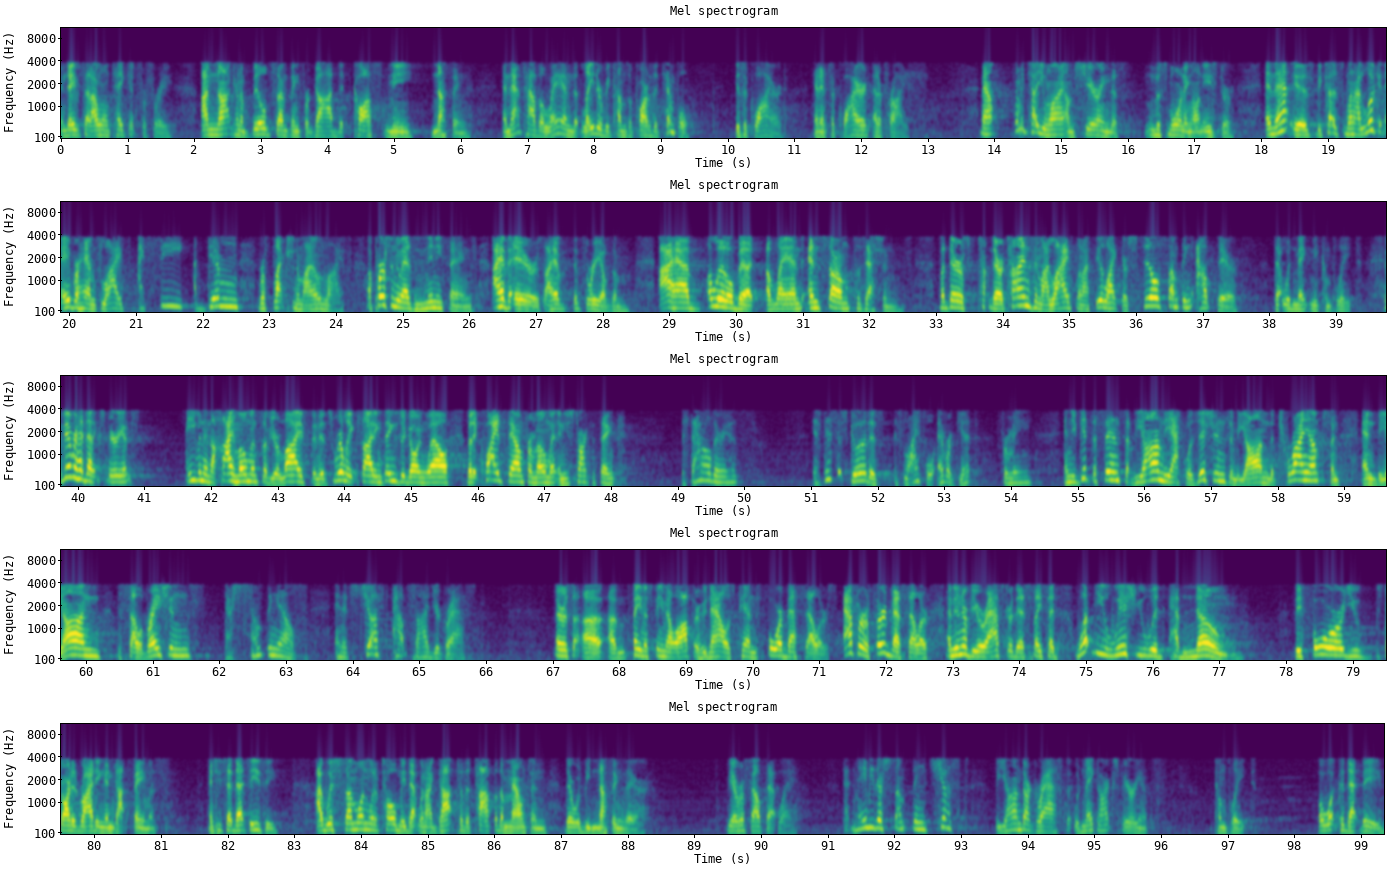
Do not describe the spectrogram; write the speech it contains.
And David said, "I won't take it for free. I'm not going to build something for God that costs me nothing." And that's how the land that later becomes a part of the temple is acquired. And it's acquired at a price. Now, let me tell you why I'm sharing this this morning on Easter. And that is because when I look at Abraham's life, I see a dim reflection of my own life. A person who has many things. I have heirs. I have three of them. I have a little bit of land and some possessions. But there's, there are times in my life when I feel like there's still something out there that would make me complete. Have you ever had that experience? Even in the high moments of your life, and it's really exciting, things are going well, but it quiets down for a moment, and you start to think, is that all there is? Is this as good as, as life will ever get for me? And you get the sense that beyond the acquisitions and beyond the triumphs and, and beyond the celebrations, there's something else, and it's just outside your grasp. There's a, a famous female author who now has penned four bestsellers. After her third bestseller, an interviewer asked her this. They said, What do you wish you would have known before you started writing and got famous? And she said, That's easy. I wish someone would have told me that when I got to the top of the mountain, there would be nothing there. Have you ever felt that way? that maybe there's something just beyond our grasp that would make our experience complete. Well, what could that be?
